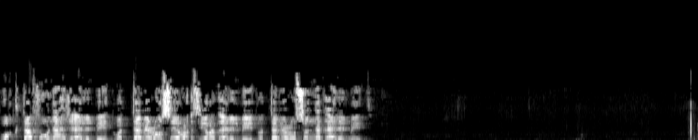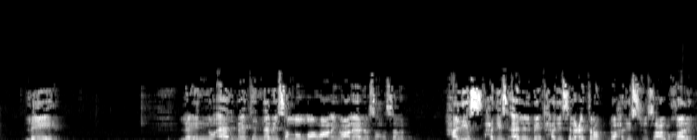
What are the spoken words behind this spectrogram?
واقتفوا نهج آل البيت واتبعوا سير سيرة آل البيت واتبعوا سنة آل البيت. ليه؟ لأنه آل بيت النبي صلى الله عليه وعلى آله وصحبه وسلم حديث حديث آل البيت حديث العترة لو حديث في صحيح البخاري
